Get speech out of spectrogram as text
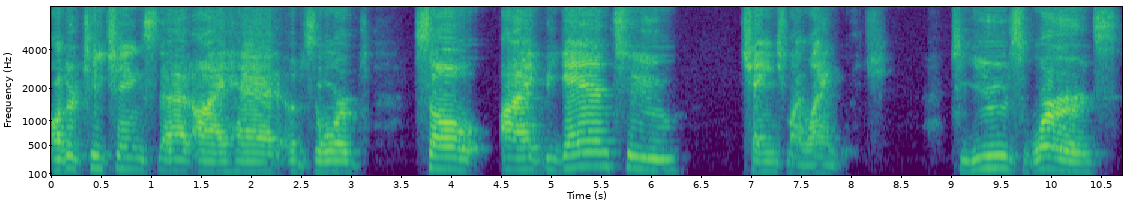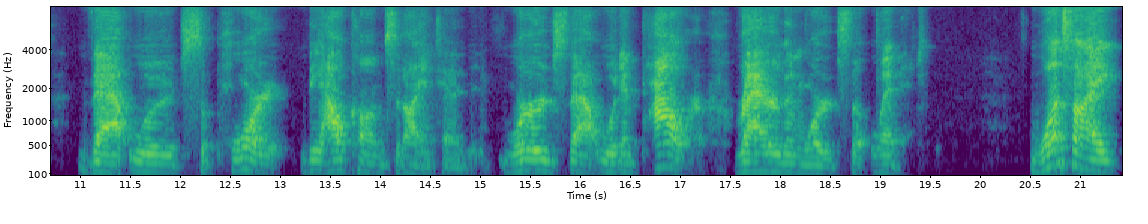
other teachings that I had absorbed. So I began to change my language, to use words that would support the outcomes that I intended, words that would empower rather than words that limit. Once I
